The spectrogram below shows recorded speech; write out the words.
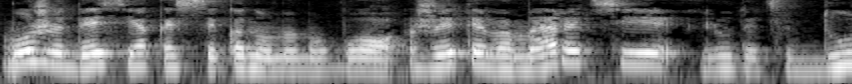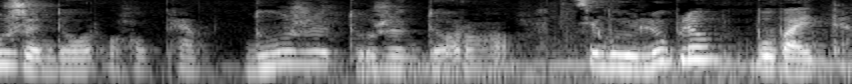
може десь якось зекономимо, бо жити в Америці, люди, це дуже дорого. Прям дуже-дуже дорого. Цілую, люблю, бувайте!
